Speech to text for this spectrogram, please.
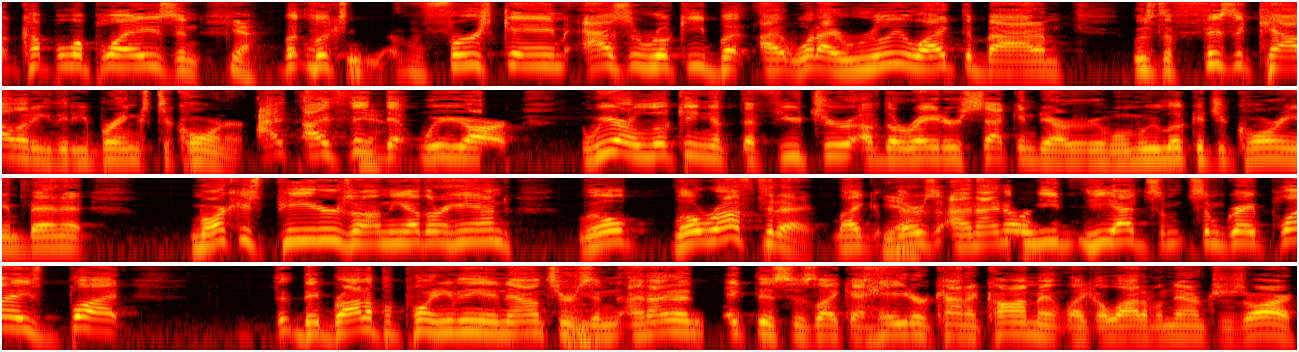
a, couple of plays and yeah, but look, first game as a rookie. But I, what I really liked about him was the physicality that he brings to corner. I, I think yeah. that we are we are looking at the future of the Raiders secondary when we look at Jakorian Bennett. Marcus Peters, on the other hand, little little rough today. Like yeah. there's, and I know he he had some some great plays, but they brought up a point, even the announcers, and, and I don't take this as like a hater kind of comment, like a lot of announcers are.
